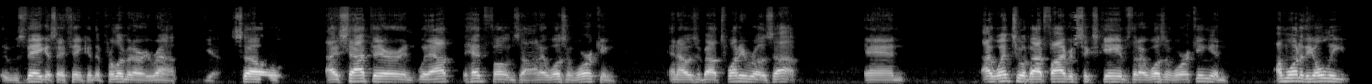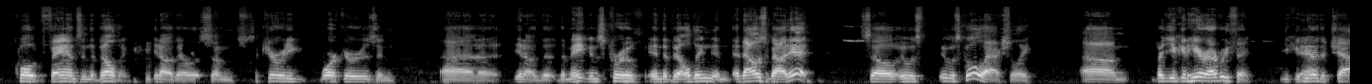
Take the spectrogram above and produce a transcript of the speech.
It was Vegas, I think, in the preliminary round. Yeah. So I sat there and without headphones on, I wasn't working, and I was about 20 rows up, and I went to about five or six games that I wasn't working, and I'm one of the only quote fans in the building. You know, there were some security workers and uh, you know the the maintenance crew in the building, and, and that was about it. So it was it was cool actually, um, but you could hear everything. You could Yeah. hear the chatter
